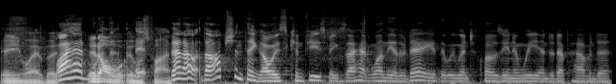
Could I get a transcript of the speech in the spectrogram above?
anyway but Well, I had it all one- it was fine That the option thing always confused me because I had one the other day that we went to closing and we ended up having to.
